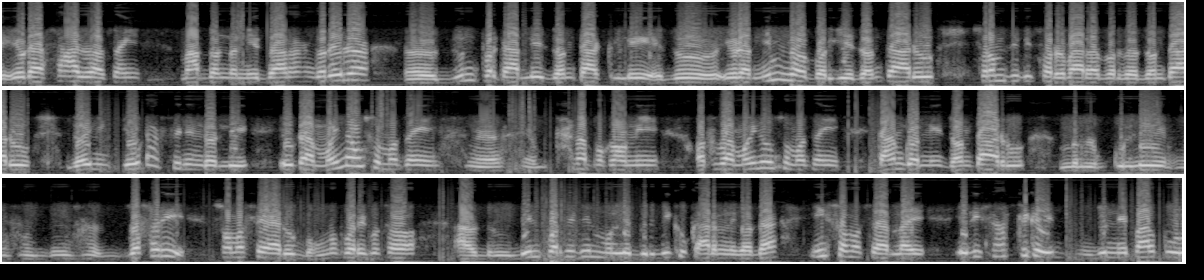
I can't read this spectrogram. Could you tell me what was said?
एउटा साझा चाहिँ मापदण्ड निर्धारण गरेर जुन प्रकारले जनताले जो एउटा निम्न वर्गीय जनताहरू श्रमजीवी सरबारा वर्ग जनताहरू दैनिक एउटा सिलिन्डरले एउटा महिनौसम्म चाहिँ खाना पकाउने अथवा महिनौसम्म चाहिँ काम गर्ने जनताहरूले जसरी समस्याहरू भोग्नु परेको छ दिन प्रतिदिन मूल्य वृद्धिको कारणले गर्दा यी समस्याहरूलाई यदि साँच्चीकै जुन नेपालको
